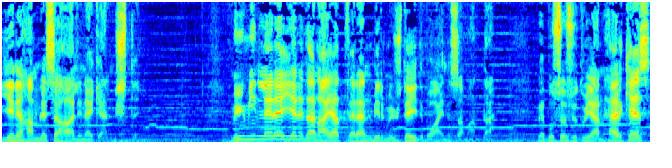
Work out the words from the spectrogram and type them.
yeni hamlesi haline gelmişti. Müminlere yeniden hayat veren bir müjdeydi bu aynı zamanda. Ve bu sözü duyan herkes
